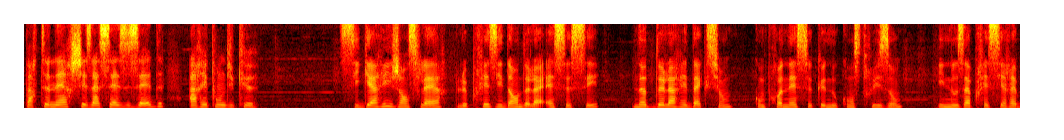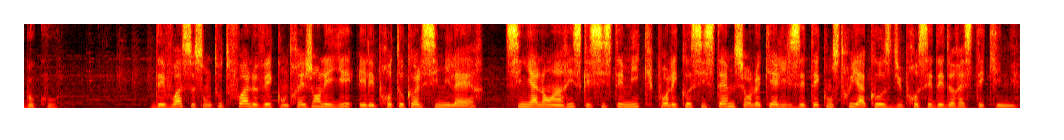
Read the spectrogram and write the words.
partenaire chez A16Z, a répondu que Si Gary Gensler, le président de la SEC, note de la rédaction, comprenait ce que nous construisons, il nous apprécierait beaucoup. Des voix se sont toutefois levées contre Jean Layé et les protocoles similaires, signalant un risque systémique pour l'écosystème sur lequel ils étaient construits à cause du procédé de restaking.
